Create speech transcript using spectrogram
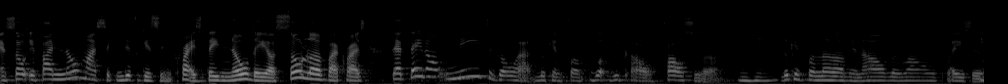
And so if I know my significance in Christ, they know they are so loved by Christ that they don't need to go out looking for what we call false love, Mm-hmm. looking for love in all the wrong places.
